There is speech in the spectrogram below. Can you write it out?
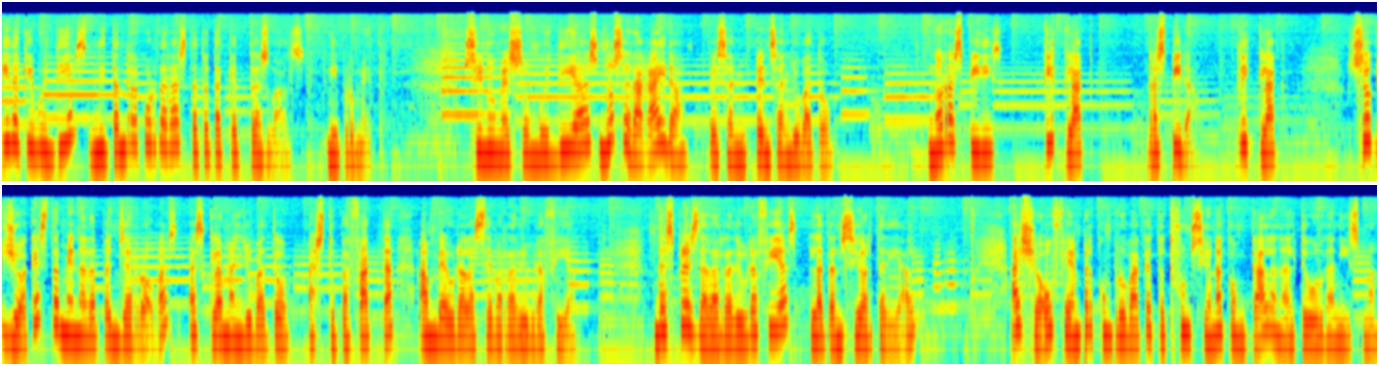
i d'aquí vuit dies ni te'n recordaràs de tot aquest trasbals, li promet. Si només són vuit dies, no serà gaire, pensa, en Llobató. No respiris, clic-clac, respira, clic-clac. Soc jo aquesta mena de penjar robes? exclama en Llobató, estupefacte en veure la seva radiografia. Després de les radiografies, la tensió arterial. Això ho fem per comprovar que tot funciona com cal en el teu organisme,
